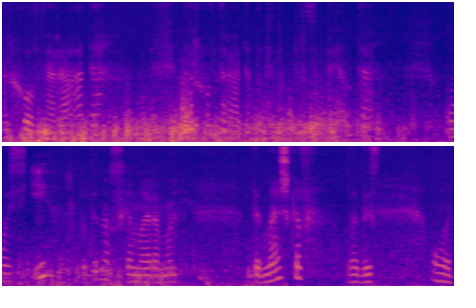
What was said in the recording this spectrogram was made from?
Верховна Рада. Верховна Рада, будинок президента. Ось і будинок з химерами, де мешкав Владислав. От,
